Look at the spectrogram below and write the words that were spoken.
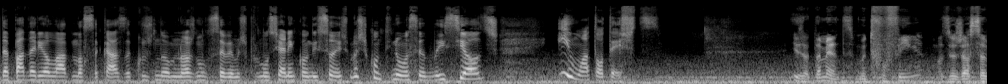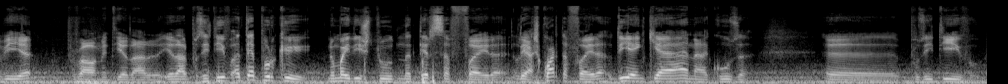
da padaria ao lado da nossa casa, cujo nome nós não sabemos pronunciar em condições, mas continuam a ser deliciosos e um autoteste. Exatamente, muito fofinha, mas eu já sabia, provavelmente ia dar, ia dar positivo, até porque no meio disto tudo, na terça-feira, aliás, quarta-feira, o dia em que a Ana acusa eh, positivo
